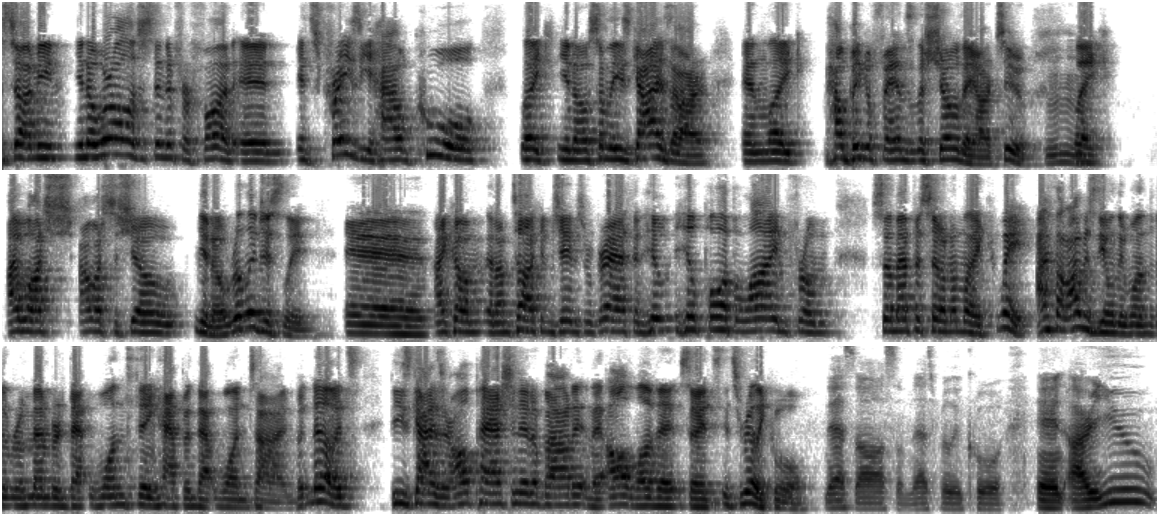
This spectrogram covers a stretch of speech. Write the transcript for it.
so I mean, you know, we're all just in it for fun, and it's crazy how cool like you know some of these guys are and like how big of fans of the show they are too. Mm-hmm. like i watch i watch the show you know religiously. And i come and i'm talking to james mcgrath and he'll he'll pull up a line from some episode and i'm like wait i thought i was the only one that remembered that one thing happened that one time. But no it's these guys are all passionate about it and they all love it. So it's it's really cool. That's awesome. That's really cool. And are you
